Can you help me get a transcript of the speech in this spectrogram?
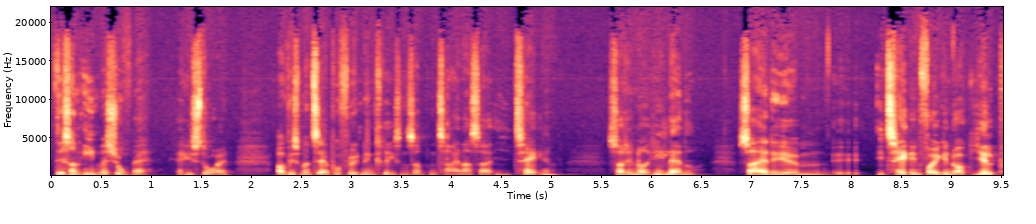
Det er sådan en version af, af historien. Og hvis man ser på flygtningekrisen, som den tegner sig i Italien, så er det noget helt andet. Så er det, øhm, Italien får ikke nok hjælp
